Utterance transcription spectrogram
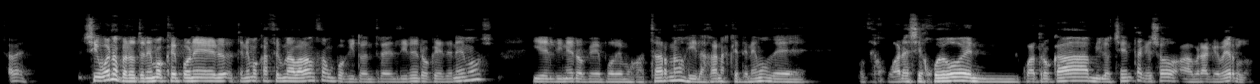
¿Sabes? Sí, bueno, pero tenemos que poner, tenemos que hacer una balanza un poquito entre el dinero que tenemos y el dinero que podemos gastarnos y las ganas que tenemos de, pues, de jugar ese juego en 4K, 1080, que eso habrá que verlo.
